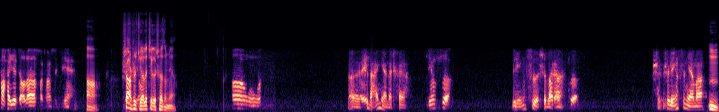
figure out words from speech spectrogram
也找了好长时间啊。邵老师觉得这个车怎么样？嗯，我我，呃，是哪一年的车呀？零四，零四是吧？零四，是是零四年吗？嗯，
